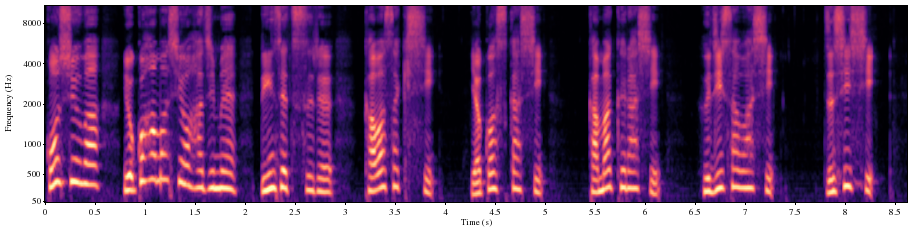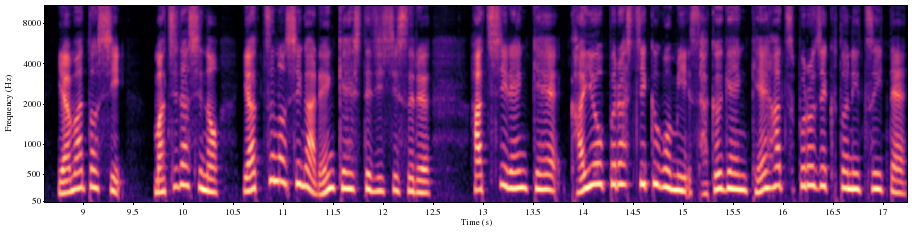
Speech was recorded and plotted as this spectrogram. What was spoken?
今週は横浜市をはじめ隣接する川崎市横須賀市鎌倉市藤沢市逗子市大和市町田市の8つの市が連携して実施する8市連携海洋プラスチックごみ削減啓発プロジェクトについて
